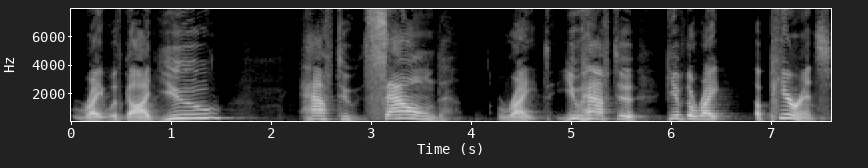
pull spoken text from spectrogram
right with God. You have to sound right. You have to give the right appearance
